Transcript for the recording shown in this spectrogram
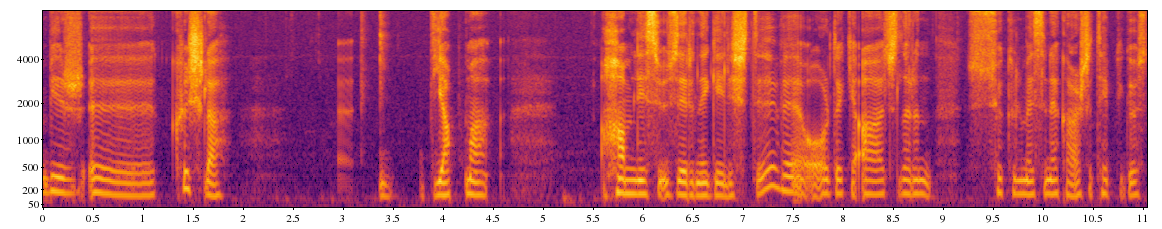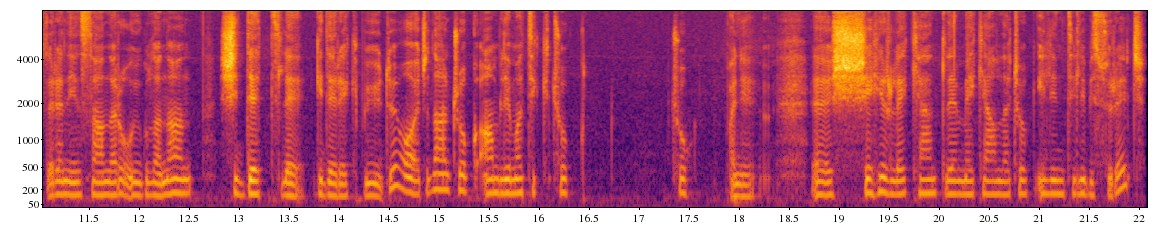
bir e, kışla e, yapma hamlesi üzerine gelişti ve oradaki ağaçların sökülmesine karşı tepki gösteren insanlara uygulanan şiddetle giderek büyüdü. O açıdan çok amblematik, çok çok hani e, şehirle, kentle, mekanla çok ilintili bir süreç.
